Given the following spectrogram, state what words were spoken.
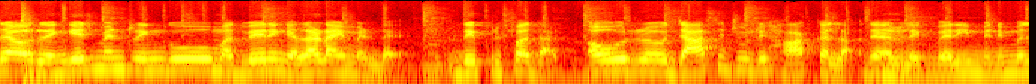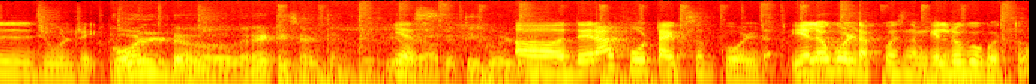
ಅದೇ ಅವ್ರ ಎಂಗೇಜ್ಮೆಂಟ್ ರಿಂಗು ಮದ್ವೆ ರಿಂಗ್ ಎಲ್ಲ ಡೈಮಂಡೇ ದೇ ಪ್ರಿಫರ್ ದಟ್ ಅವ್ರು ಜಾಸ್ತಿ ಜ್ಯೂಲ್ರಿ ಹಾಕಲ್ಲ. They are like very minimal jewellery gold varieties there are four types of gold yellow gold of course ನಮ್ಗೆಲ್ರಿಗೂ ಗೊತ್ತು.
